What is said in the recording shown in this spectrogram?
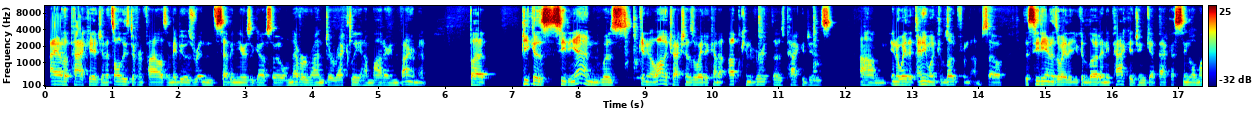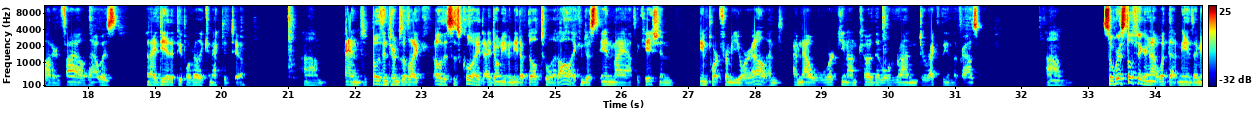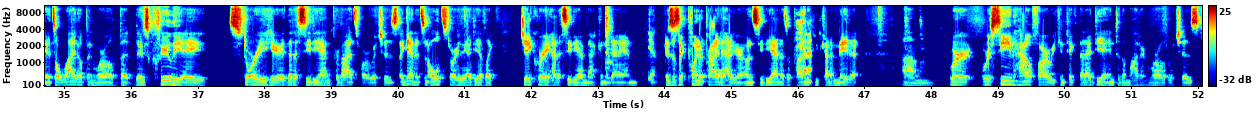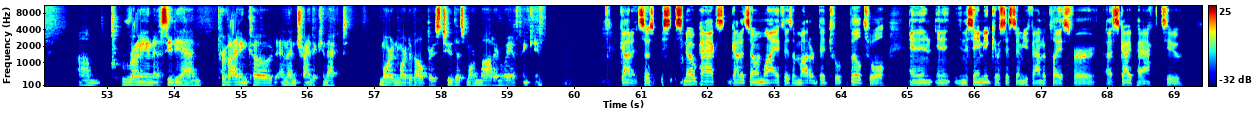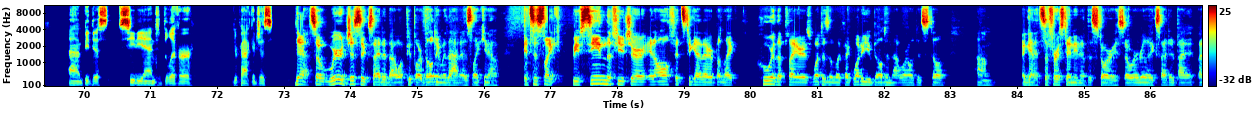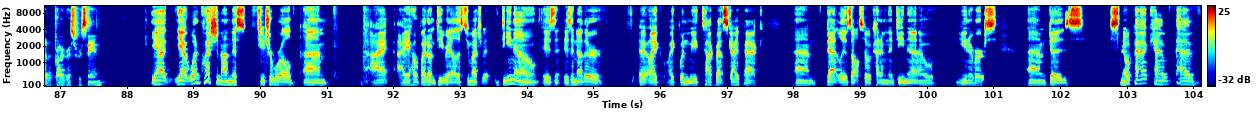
I have a package and it's all these different files, and maybe it was written seven years ago, so it will never run directly in a modern environment. But Pika's CDN was getting a lot of traction as a way to kind of up convert those packages um, in a way that anyone could load from them. So the CDN is a way that you could load any package and get back a single modern file. That was an idea that people really connected to. Um, and both in terms of like, oh, this is cool. I, I, don't even need a build tool at all. I can just in my application import from a URL, and I'm now working on code that will run directly in the browser. Um, so we're still figuring out what that means. I mean, it's a wide open world, but there's clearly a story here that a CDN provides for, which is again, it's an old story. The idea of like jQuery had a CDN back in the day, and yeah. it was just like point of pride to have your own CDN as a project. Yeah. You kind of made it. Um, we're we're seeing how far we can take that idea into the modern world, which is um, running a CDN, providing code, and then trying to connect more and more developers to this more modern way of thinking. Got it. So Snowpack's got its own life as a modern build tool, build tool and in, in, in, the same ecosystem, you found a place for a Skypack to uh, be this CDN to deliver your packages. Yeah, so we're just excited about what people are building with that. As like you know, it's just like we've seen the future; it all fits together. But like, who are the players? What does it look like? What are you building in that world? Is still um, again, it's the first ending of the story. So we're really excited by by the progress we're seeing. Yeah, yeah. One question on this future world. Um, I I hope I don't derail this too much, but Deno is is another uh, like like when we talk about Skypack, um, that lives also kind of in the Deno universe. Um, does Snowpack have have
